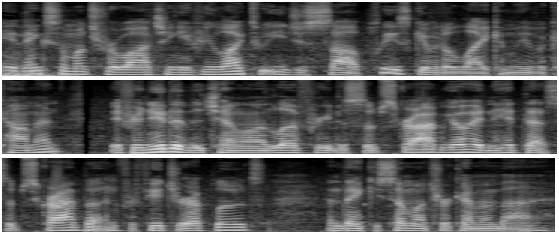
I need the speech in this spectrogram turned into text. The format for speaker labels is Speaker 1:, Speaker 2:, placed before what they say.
Speaker 1: Hey, thanks so much for watching. If you liked what you just saw, please give it a like and leave a comment. If you're new to the channel, I'd love for you to subscribe. Go ahead and hit that subscribe button for future uploads. And thank you so much for coming by.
